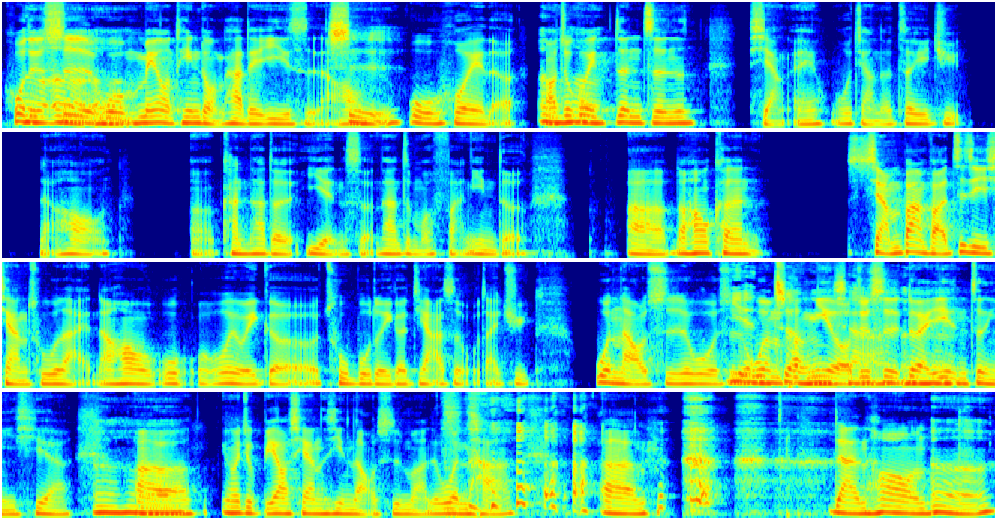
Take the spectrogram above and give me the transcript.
或者是我没有听懂他的意思，然后是误会了，然后就会认真想，哎，我讲的这一句，然后呃，看他的眼神，他怎么反应的啊、然后可能想办法自己想出来，然后我我我有一个初步的一个假设，我再去问老师，我是问朋友，就是对嗯验证一下。啊、因为就不要相信老师嘛，就问他，嗯、然后嗯，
